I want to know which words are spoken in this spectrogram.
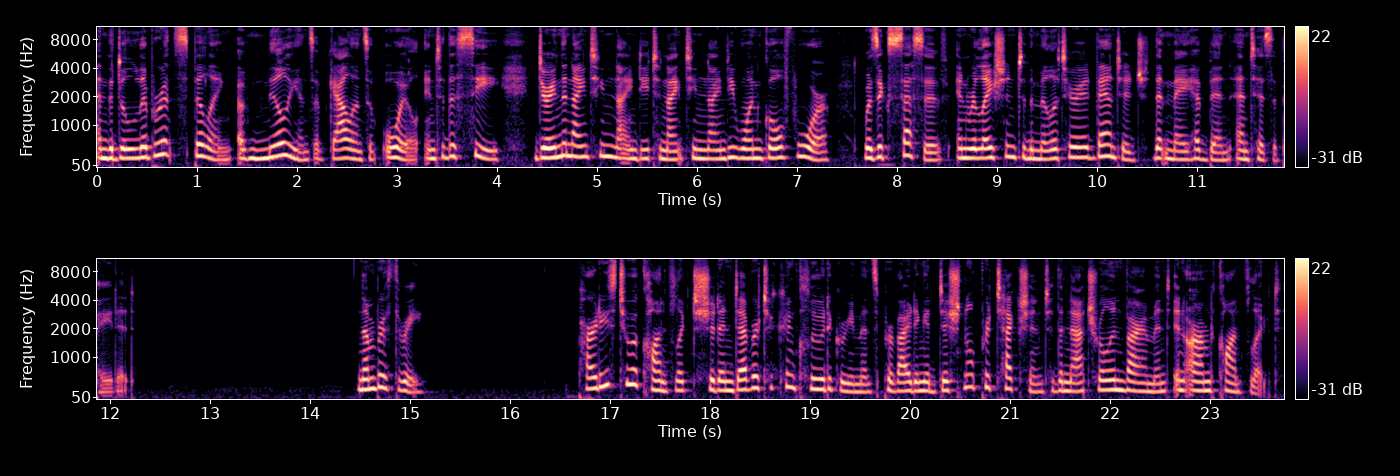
and the deliberate spilling of millions of gallons of oil into the sea during the 1990 to 1991 Gulf War was excessive in relation to the military advantage that may have been anticipated. Number 3. Parties to a conflict should endeavor to conclude agreements providing additional protection to the natural environment in armed conflict,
